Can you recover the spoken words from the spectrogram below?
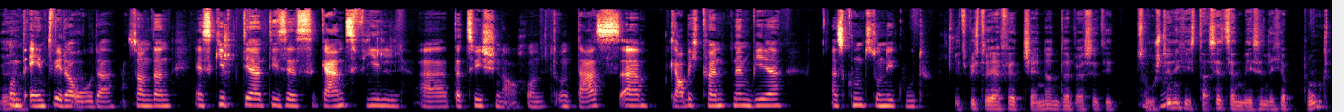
ja, und entweder oder, sondern es gibt ja dieses ganz viel äh, dazwischen auch. Und, und das, äh, glaube ich, könnten wir als Kunstuni gut. Jetzt bist du ja für Gender und Diversity zuständig. Mhm. Ist das jetzt ein wesentlicher Punkt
